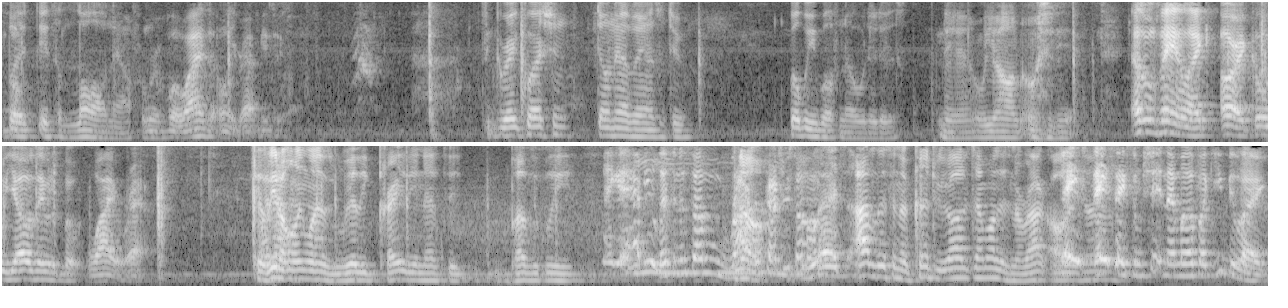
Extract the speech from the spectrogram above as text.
But it's a law now, for real. But why is it only rap music? It's a great question. Don't have the answer to, but we both know what it is. Yeah, we all know what it is. That's what I'm saying. Like, all right, cool, y'all was able to, but why rap? Because we're the only ones really crazy enough to publicly. Nigga, have you listened to some rock no, or country songs? What? I listen to country all the time. I listen to rock all They the time. they say some shit in that motherfucker. You'd be like,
